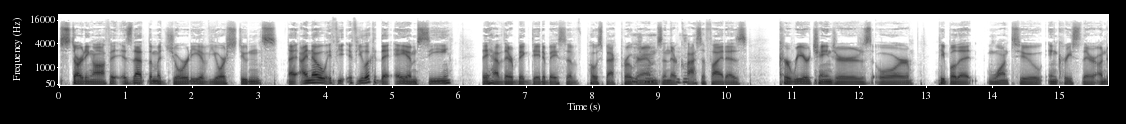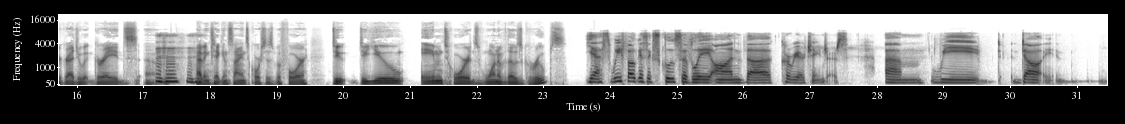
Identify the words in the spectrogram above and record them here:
starting off. Is that the majority of your students? I, I know if you if you look at the AMC, they have their big database of post-bac programs, mm-hmm. and they're mm-hmm. classified as career changers or people that want to increase their undergraduate grades, um, mm-hmm, mm-hmm. having taken science courses before do do you aim towards one of those groups? Yes, we focus exclusively on the career changers. Um, we don't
